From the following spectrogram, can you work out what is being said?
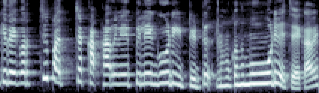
ദേ കുറച്ച് പച്ച കറിവേപ്പിലയും കൂടി ഇട്ടിട്ട് നമുക്കൊന്ന് മൂടി വെച്ചേക്കാവേ.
